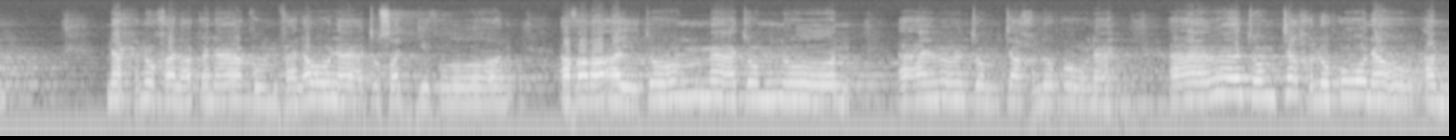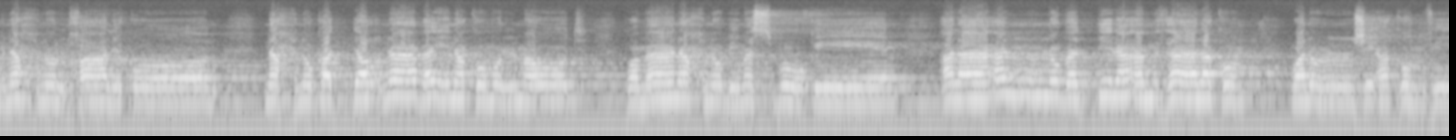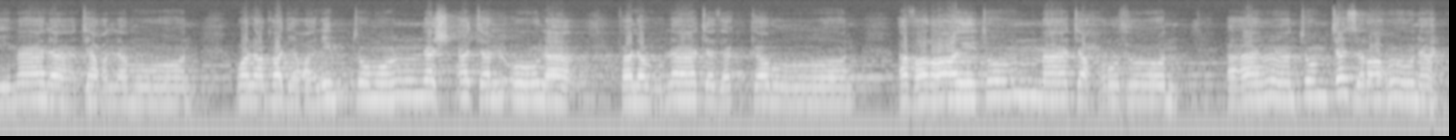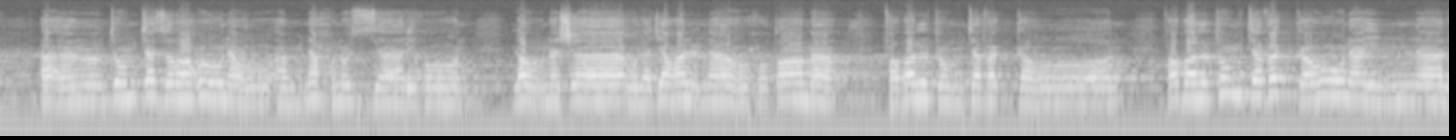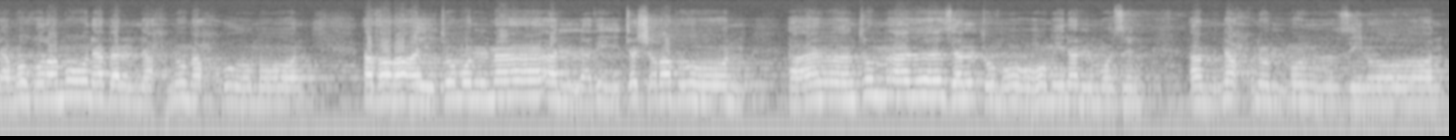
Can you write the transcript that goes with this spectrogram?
نحن خلقناكم فلولا تصدقون. أفرأيتم ما تمنون؟ أأنتم تخلقونه؟ أأنتم تخلقونه أم نحن الخالقون؟ نحن قدرنا بينكم الموت وما نحن بمسبوقين. على أن نبدل أمثالكم وننشئكم فيما لا تعلمون. ولقد علمتم النشأة الأولى فلولا تذكرون. أفرأيتم ما تحرثون؟ أأنتم تزرعونه؟ أأنتم تزرعونه أم نحن الزارعون؟ لو نشاء لجعلناه حطاما. فظلتم تفكهون. فظلتم تفكهون إنا لمغرمون بل نحن محرومون. أفرأيتم الماء الذي تشربون؟ أأنتم أنزلتموه من المزن أم نحن المنزلون؟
